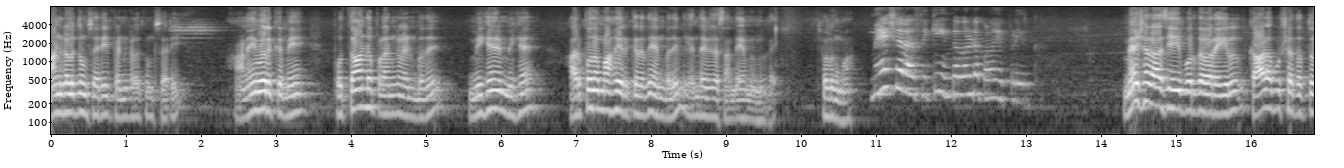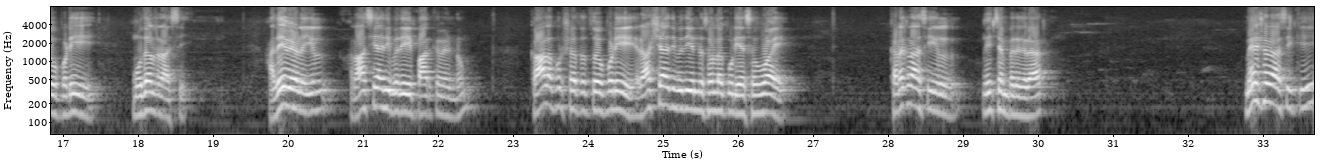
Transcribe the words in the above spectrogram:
ஆண்களுக்கும் சரி பெண்களுக்கும் சரி அனைவருக்குமே புத்தாண்டு பலன்கள் என்பது மிக மிக அற்புதமாக இருக்கிறது என்பதில் எந்தவித சந்தேகமும் இல்லை. சொல்லுங்கம்மா. மேஷ ராசிக்கு இந்த வருட பலன் எப்படி இருக்கு? மேஷ ராசியை பொறுத்தவரையில் காலபுருஷ தத்துவப்படி முதல் ராசி. அதே வேளையில் ராசியாதிபதியை பார்க்க வேண்டும். காலபுருஷ தத்துவப்படி ராசியாதிபதி என்று சொல்லக்கூடிய செவ்வாய் கடகராசியில் நீச்சம் பெறுகிறார். மேஷராசிக்கு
